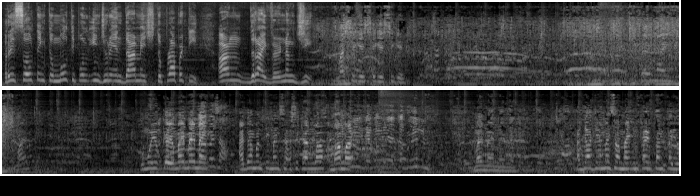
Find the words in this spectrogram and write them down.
resulting to multiple injury and damage to property ang driver ng jeep. May, sige, sige, sige. Kayo, may. may. Kumuyog kayo. May, may, may. Ada man timay sa sikan ma mama. May, may, may, may. Ada di man sa may inkaytang kayo.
